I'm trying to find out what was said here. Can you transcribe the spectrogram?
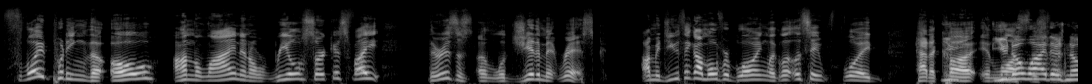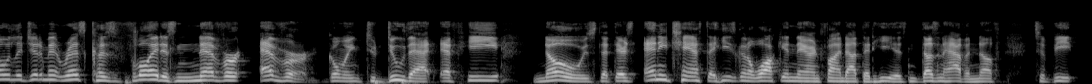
Floyd putting the O on the line in a real circus fight, there is a, a legitimate risk. I mean, do you think I'm overblowing? Like, let, us say Floyd had a cut and You know why there's no legitimate risk? Because Floyd is never, ever going to do that if he knows that there's any chance that he's going to walk in there and find out that he is doesn't have enough to beat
